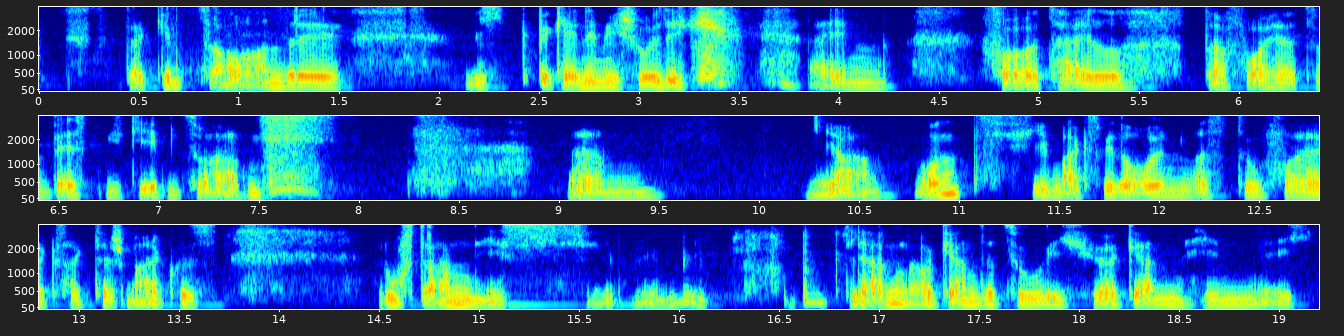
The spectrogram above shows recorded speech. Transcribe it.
da gibt es auch andere. Ich bekenne mich schuldig, ein Vorurteil da vorher zum Besten gegeben zu haben. Ähm, ja, und ich mag es wiederholen, was du vorher gesagt hast, Markus. Ruft an, ich, ich lerne auch gern dazu, ich höre gern hin, ich,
